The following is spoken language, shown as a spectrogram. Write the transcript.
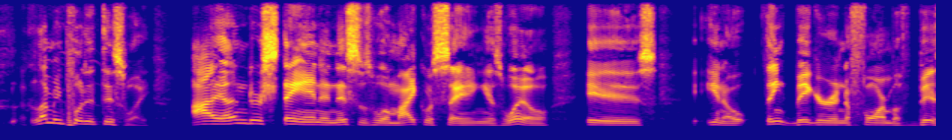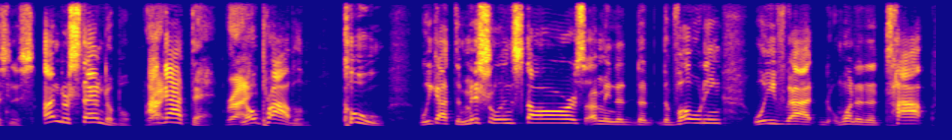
let me put it this way. I understand, and this is what Mike was saying as well. Is you know think bigger in the form of business. Understandable. I got that. Right. No problem. Cool. We got the Michelin stars. I mean, the, the, the voting. We've got one of the top.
